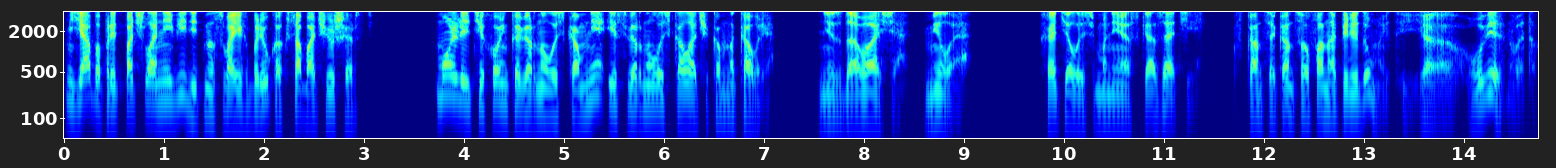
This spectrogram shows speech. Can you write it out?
Я бы предпочла не видеть на своих брюках собачью шерсть». Молли тихонько вернулась ко мне и свернулась калачиком на ковре. «Не сдавайся, милая». Хотелось мне сказать ей. В конце концов, она передумает, я уверен в этом.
